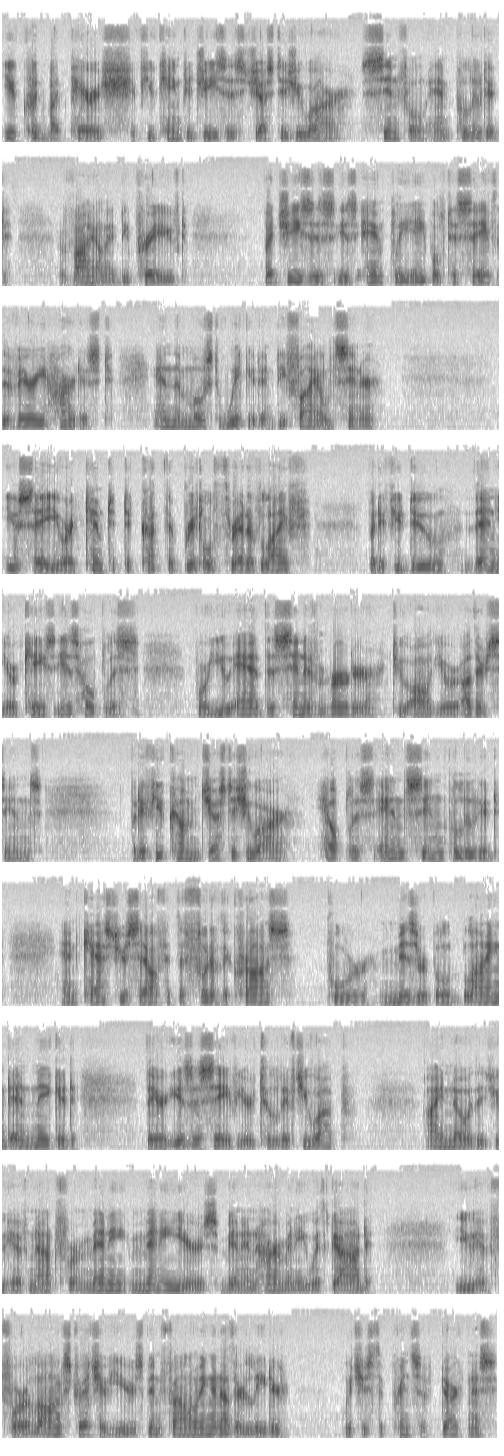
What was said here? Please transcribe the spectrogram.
You could but perish if you came to Jesus just as you are, sinful and polluted, vile and depraved. But Jesus is amply able to save the very hardest and the most wicked and defiled sinner. You say you are tempted to cut the brittle thread of life but if you do, then your case is hopeless, for you add the sin of murder to all your other sins. But if you come just as you are, helpless and sin polluted, and cast yourself at the foot of the cross, poor, miserable, blind, and naked, there is a Savior to lift you up. I know that you have not for many, many years been in harmony with God. You have for a long stretch of years been following another leader, which is the prince of darkness.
